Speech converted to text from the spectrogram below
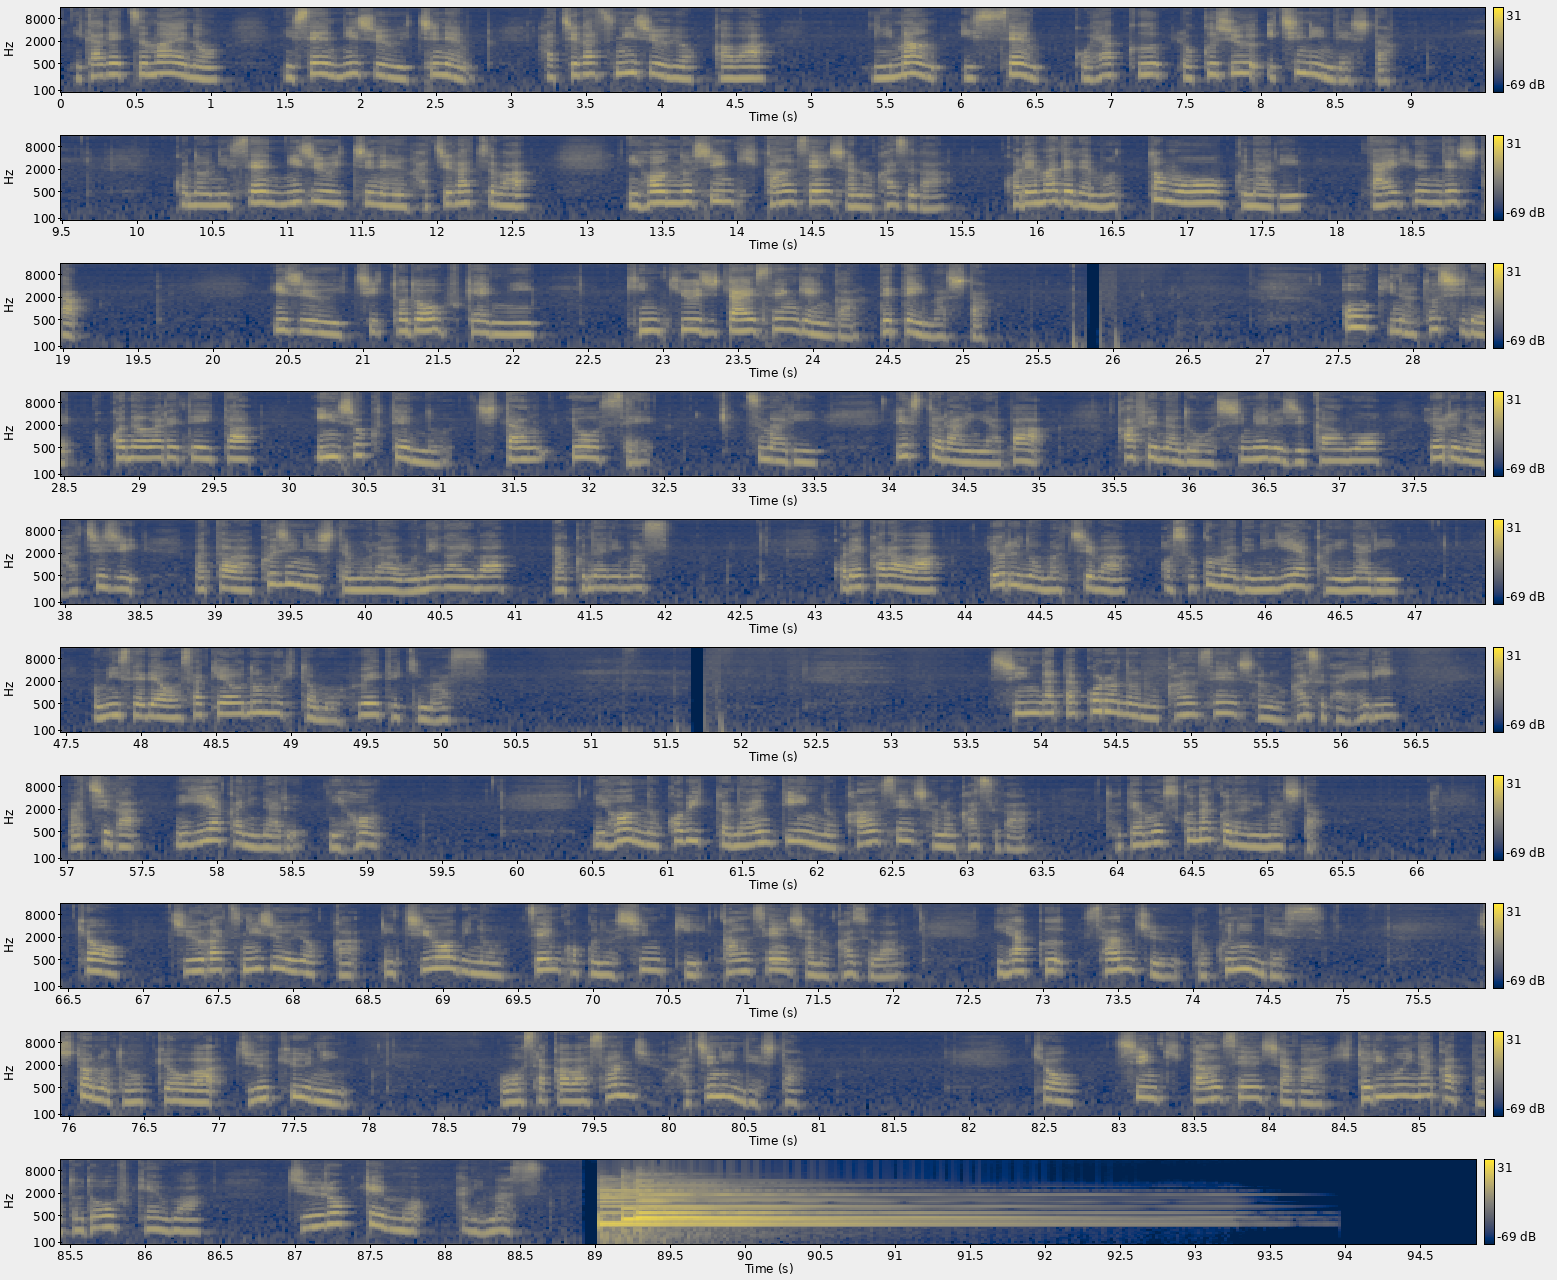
2ヶ月前の2021年8月24日は2万1561人でした。この2021年8月は日本の新規感染者の数がこれまでで最も多くなり大変でした。21都道府県に緊急事態宣言が出ていました。大きな都市で行われていた飲食店の時短要請。つまりレストランやバーカフェなどを閉める時間を夜の8時または9時にしてもらうお願いはなくなります。これからは夜の街は遅くまで賑やかになりお店でお酒を飲む人も増えてきます。新型コロナの感染者の数が減り街が賑やかになる日本。日本の COVID-19 の感染者の数がとても少なくなりました。今日10月24日日曜日の全国の新規感染者の数は236人です。首都の東京は19人。大阪は38人でした。今日新規感染者が1人もいなかった都道府県は16件もあります。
